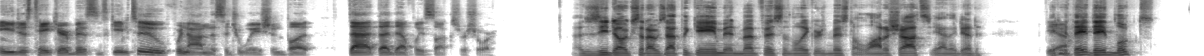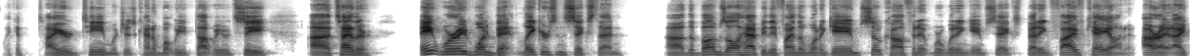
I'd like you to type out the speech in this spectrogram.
and you just take care of business game two. We're not in this situation, but that that definitely sucks for sure. Z Dog said I was at the game in Memphis and the Lakers missed a lot of shots. Yeah, they did. They yeah, did. they they looked like a tired team, which is kind of what we thought we would see. Uh, Tyler, ain't worried one bit. Lakers in six then. Uh, the bums all happy they finally won a game. So confident we're winning game six. Betting 5K on it. All right,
